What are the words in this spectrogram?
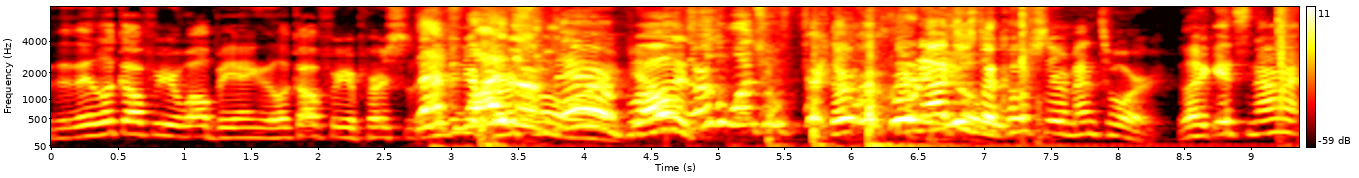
they look out for your well being. They look out for your personal. That's even your why personal they're there, life. bro. Yes. They're the ones who freaking They're, recruited they're not you. just a coach, they're a mentor. Like it's not.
